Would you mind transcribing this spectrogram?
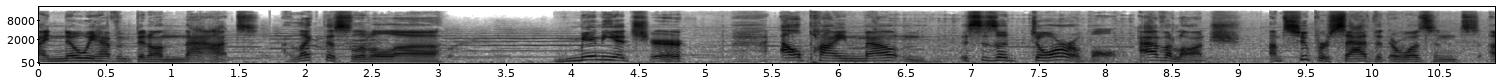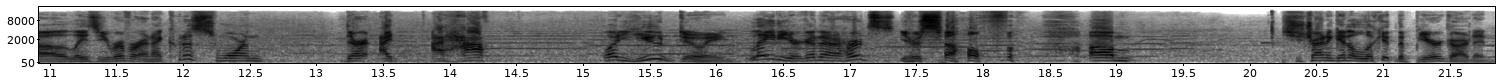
I know we haven't been on that. I like this little uh, miniature alpine mountain. This is adorable. Avalaunch. I'm super sad that there wasn't a lazy river, and I could have sworn there. I I have. What are you doing, lady? You're gonna hurt yourself. um, she's trying to get a look at the beer garden.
